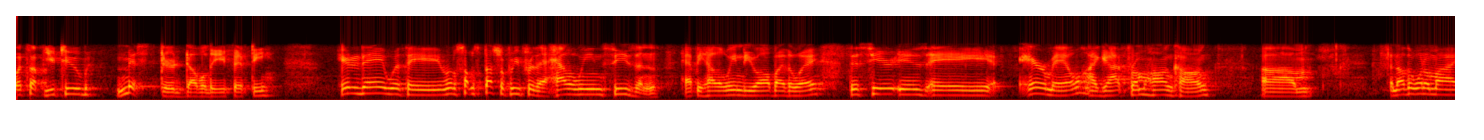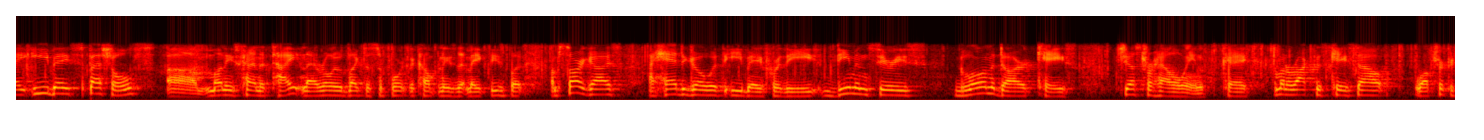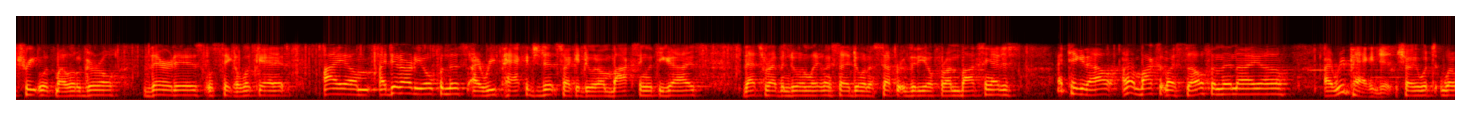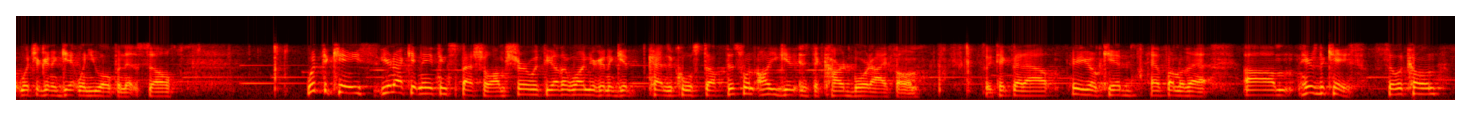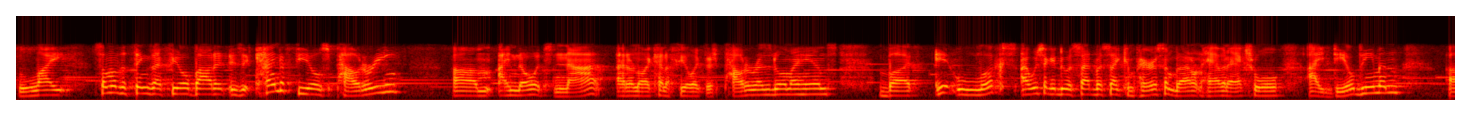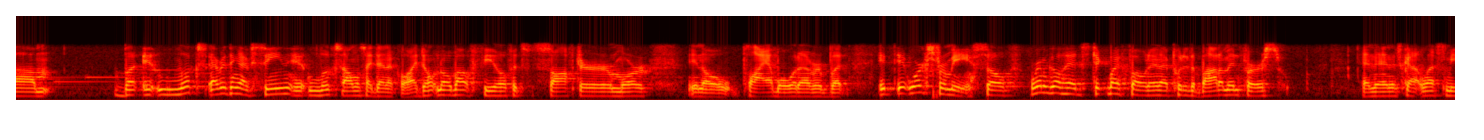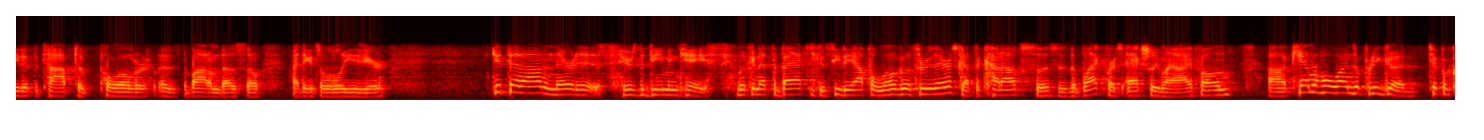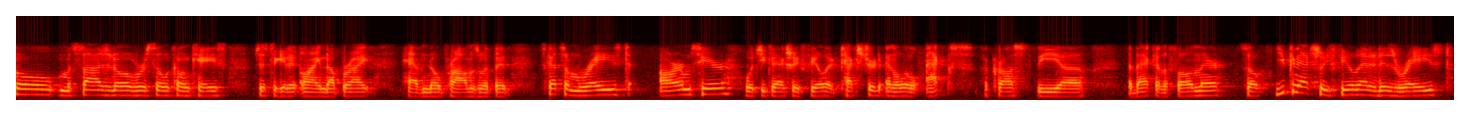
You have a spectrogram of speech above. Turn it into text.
What's up, YouTube? Mr. Double D50 here today with a little something special for you for the Halloween season. Happy Halloween to you all, by the way. This here is a airmail I got from Hong Kong. Um, another one of my eBay specials. Um, money's kind of tight, and I really would like to support the companies that make these, but I'm sorry, guys. I had to go with eBay for the Demon Series glow-in-the-dark case just for Halloween. Okay, I'm gonna rock this case out while trick or treating with my little girl. There it is. Let's take a look at it. I um I did already open this. I repackaged it so I could do an unboxing with you guys. That's what I've been doing lately. Instead of doing a separate video for unboxing, I just I take it out, I unbox it myself, and then I uh I repackage it, show you what what, what you're gonna get when you open it. So. With the case, you're not getting anything special. I'm sure with the other one, you're going to get kinds of cool stuff. This one, all you get is the cardboard iPhone. So you take that out. Here you go, kid. Have fun with that. Um, here's the case. Silicone, light. Some of the things I feel about it is it kind of feels powdery. Um, I know it's not. I don't know. I kind of feel like there's powder residue on my hands. But it looks, I wish I could do a side-by-side comparison, but I don't have an actual i-Deal demon. Um, but it looks everything I've seen. It looks almost identical. I don't know about feel if it's softer, more you know pliable, whatever. But it it works for me. So we're gonna go ahead stick my phone in. I put it the bottom in first, and then it's got less meat at the top to pull over as the bottom does. So I think it's a little easier. Get that on, and there it is. Here's the Demon case. Looking at the back, you can see the Apple logo through there. It's got the cutouts, so this is the black part's actually my iPhone. Uh, camera hole lines up pretty good. Typical massage it over silicone case just to get it lined up right. Have no problems with it. It's got some raised arms here, which you can actually feel. They're textured, and a little X across the uh, the back of the phone there. So you can actually feel that it is raised.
